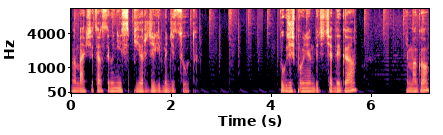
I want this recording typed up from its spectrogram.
Dobra, jak się teraz tego nie spierdzieli, będzie cud. Tu gdzieś powinien być dziadyga. Nie ma go.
